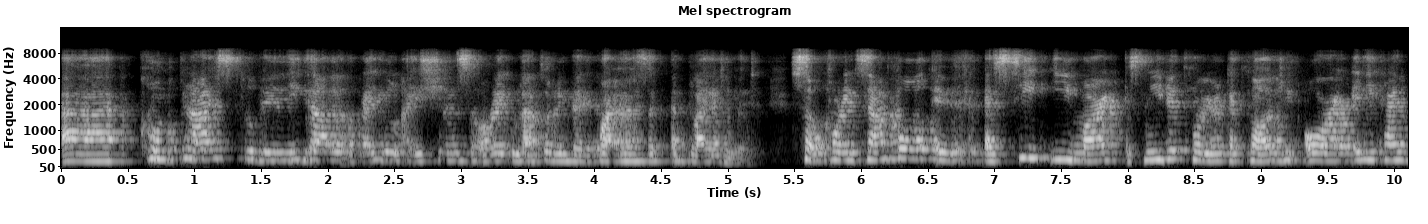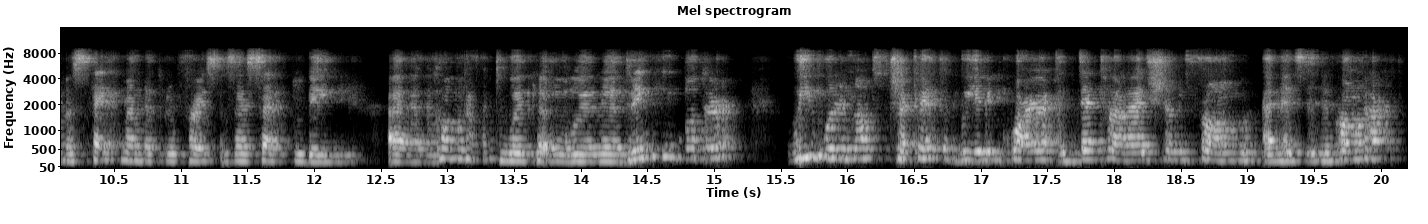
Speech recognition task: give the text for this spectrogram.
uh, complies to the legal regulations or regulatory requirements that apply to it. So for example, if a CE mark is needed for your technology or any kind of a statement that refers, as I said, to the uh, contact with, uh, with uh, drinking water, we will not check it. We require a declaration from, and it's in the contract,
